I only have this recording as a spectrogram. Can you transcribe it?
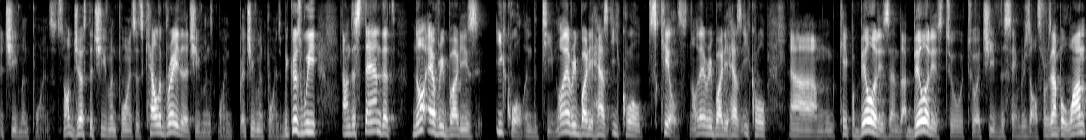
achievement points. It's not just achievement points, it's calibrated achievement, point, achievement points. Because we understand that not everybody is equal in the team. Not everybody has equal skills. Not everybody has equal um, capabilities and abilities to, to achieve the same results. For example, one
